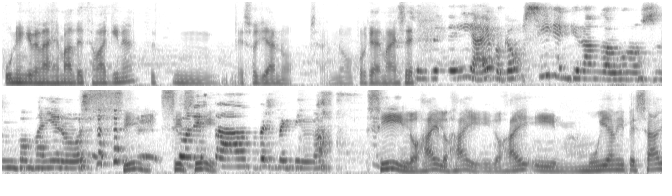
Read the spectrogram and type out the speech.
un engranaje más de esta máquina, mm, eso ya no, o sea, no, porque además ese... sorprendería, ¿eh? Porque aún siguen quedando algunos compañeros sí, sí, con sí. esta perspectiva. Sí, los hay, los hay, y los hay, y muy a mi pesar,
